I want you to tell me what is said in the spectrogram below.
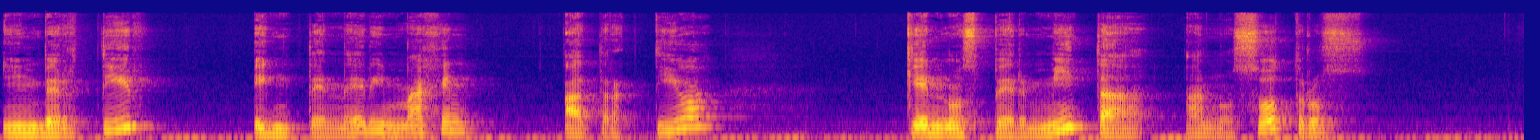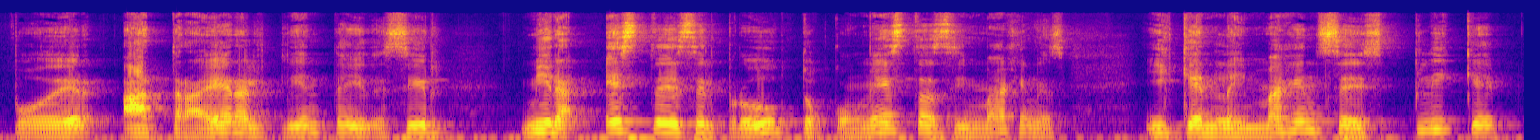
invertir en tener imagen atractiva que nos permita a nosotros poder atraer al cliente y decir, mira, este es el producto con estas imágenes y que en la imagen se explique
